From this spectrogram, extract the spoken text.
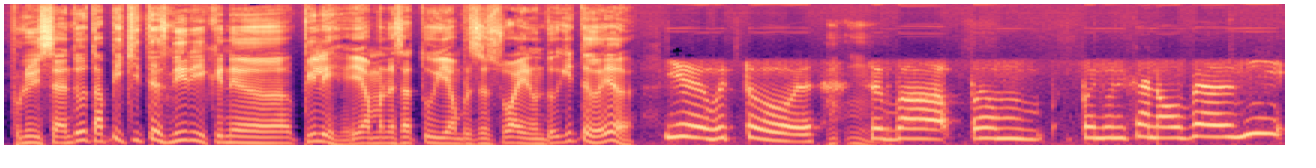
penulisan tu tapi kita sendiri kena pilih yang mana satu yang bersesuaian untuk kita ya. Ya betul. Mm-hmm. Sebab pem, penulisan novel ni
